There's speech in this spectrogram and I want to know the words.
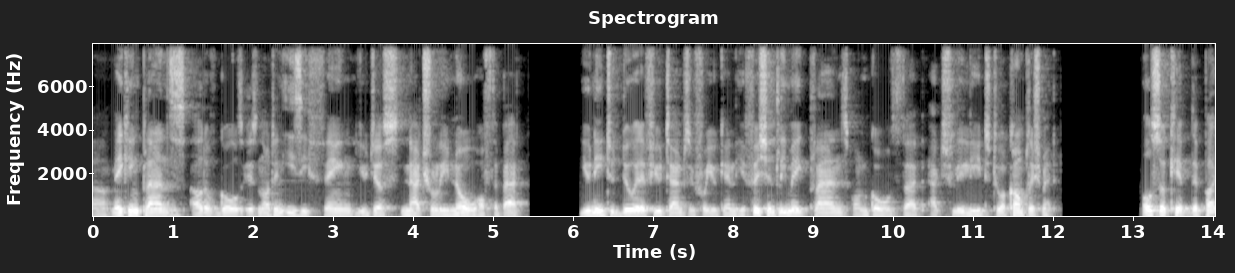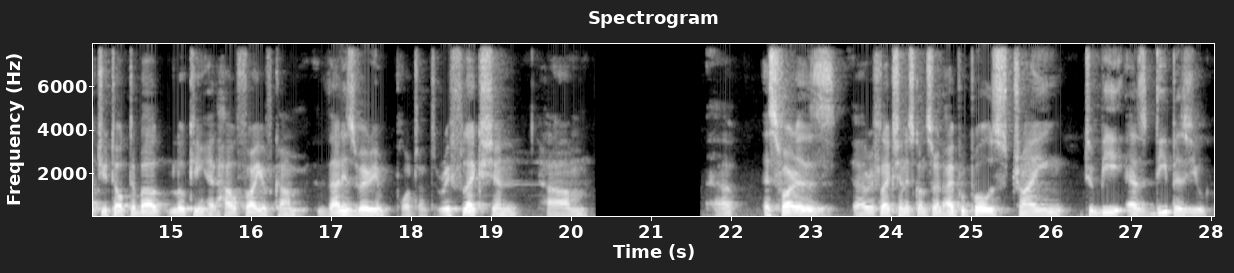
Uh, making plans out of goals is not an easy thing you just naturally know off the bat. You need to do it a few times before you can efficiently make plans on goals that actually lead to accomplishment. Also, Kip, the part you talked about looking at how far you've come, that is very important. Reflection, um, uh, as far as uh, reflection is concerned, I propose trying to be as deep as you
